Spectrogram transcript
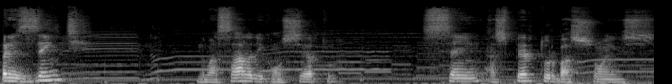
presente numa sala de concerto sem as perturbações,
